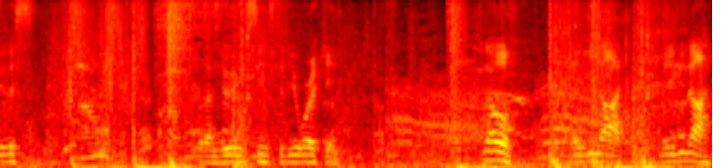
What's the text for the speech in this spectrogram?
Do this. What I'm doing seems to be working. No! Maybe not. Maybe not.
